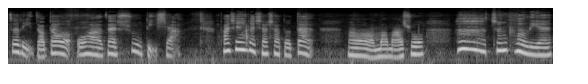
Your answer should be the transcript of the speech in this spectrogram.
这里找到了。哇，在树底下发现一个小小的蛋。啊，妈妈说：“啊，真可怜！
